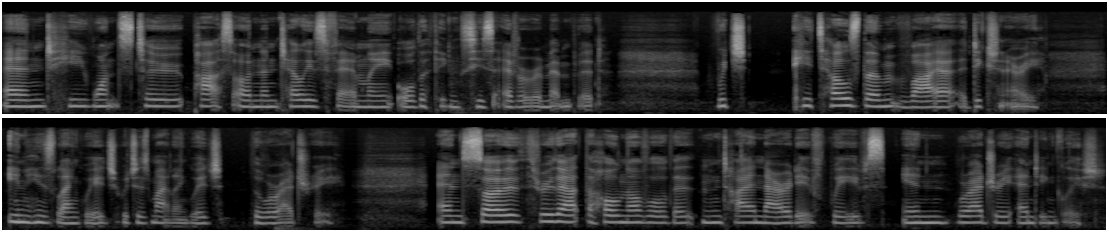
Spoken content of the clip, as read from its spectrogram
and he wants to pass on and tell his family all the things he's ever remembered, which he tells them via a dictionary in his language, which is my language, the Wiradjuri. And so throughout the whole novel, the entire narrative weaves in Wiradjuri and English.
